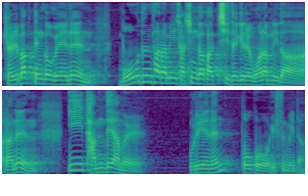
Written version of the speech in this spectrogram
결박된 것 외에는 모든 사람이 자신과 같이 되기를 원합니다. 라는 이 담대함을 우리에는 보고 있습니다.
